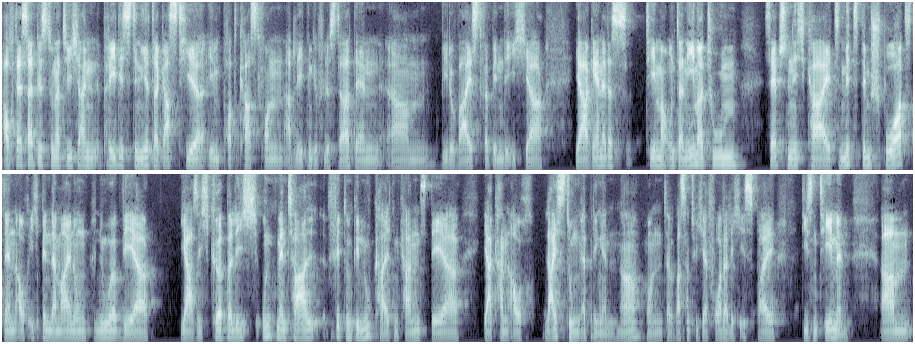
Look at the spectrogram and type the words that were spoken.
Auch deshalb bist du natürlich ein prädestinierter Gast hier im Podcast von Athletengeflüster, denn ähm, wie du weißt, verbinde ich ja, ja gerne das Thema Unternehmertum, Selbstständigkeit mit dem Sport, denn auch ich bin der Meinung, nur wer ja sich körperlich und mental fit und genug halten kann, der ja kann auch Leistungen erbringen. Ne? Und äh, was natürlich erforderlich ist bei diesen Themen. Ähm,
